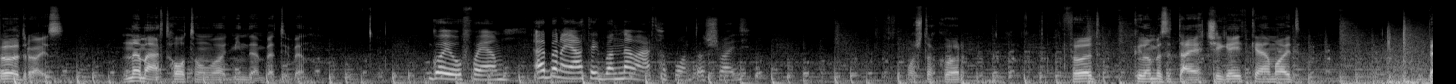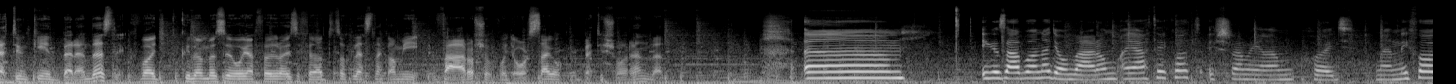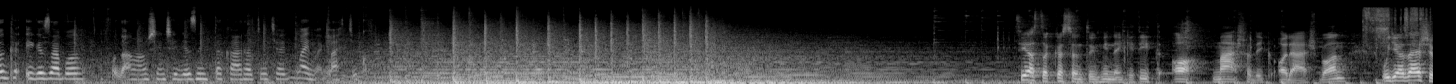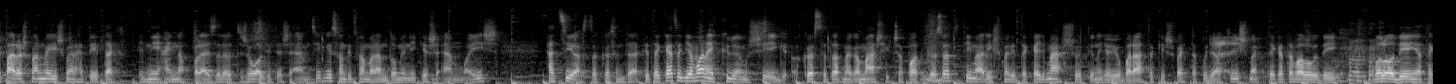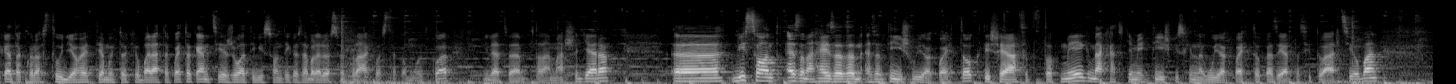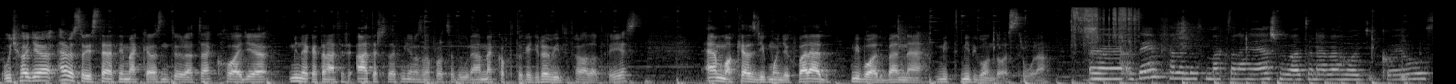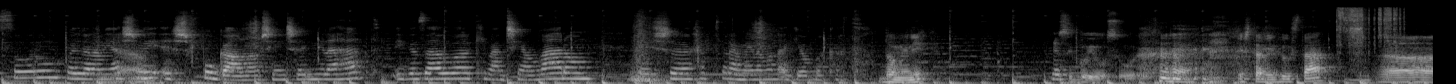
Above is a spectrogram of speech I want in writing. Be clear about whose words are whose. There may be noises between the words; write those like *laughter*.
Speaker 1: Földrajz. Nem árt, ha otthon vagy minden betűben.
Speaker 2: Golyófolyam. Ebben a játékban nem árt, ha pontos vagy.
Speaker 1: Most akkor a Föld különböző tájegységeit kell majd betűnként berendeznünk? Vagy különböző olyan földrajzi feladatok lesznek, ami városok vagy országok betűsorrendben?
Speaker 2: Öm, igazából nagyon várom a játékot, és remélem, hogy menni fog. Igazából fogalmam sincs, hogy ez mit akarhat, úgyhogy majd meglátjuk.
Speaker 3: Sziasztok, köszöntünk mindenkit itt a második adásban. Ugye az első páros már megismerhetétek egy néhány nappal ezelőtt, Zsoltit és MC-t, viszont itt van velem Dominik és Emma is. Hát sziasztok, köszöntelek titeket. Ugye van egy különbség a köztetek meg a másik csapat között. Ti már ismeritek egymást, sőt, ti nagyon jó barátok is vagytok. Ugye, aki ismerteket a valódi, valódi ényeteket, akkor azt tudja, hogy ti amúgy tök jó barátok vagytok. MC és Zsolti viszont igazából először találkoztak a múltkor, illetve talán másodjára. Uh, viszont ezen a helyzeten, ezen ti is újak vagytok, ti se játszottatok még, meg hát ugye még ti is viszonylag újak vagytok azért a szituációban. Úgyhogy uh, először is szeretném megkérdezni tőletek, hogy uh, mindenketten átestetek ugyanazon a procedúrán, megkaptatok egy rövid feladatrészt. Emma, kezdjük mondjuk veled, mi volt benne, mit, mit gondolsz róla?
Speaker 2: Az én feladatomnak valami olyasmi volt a neve, hogy golyószóró, vagy valami ilyesmi, és fogalmam sincs, hogy mi lehet. Igazából kíváncsian várom, és hát remélem a legjobbakat.
Speaker 3: Dominik.
Speaker 4: Ez egy golyószóró. *laughs*
Speaker 3: és te mit húztál?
